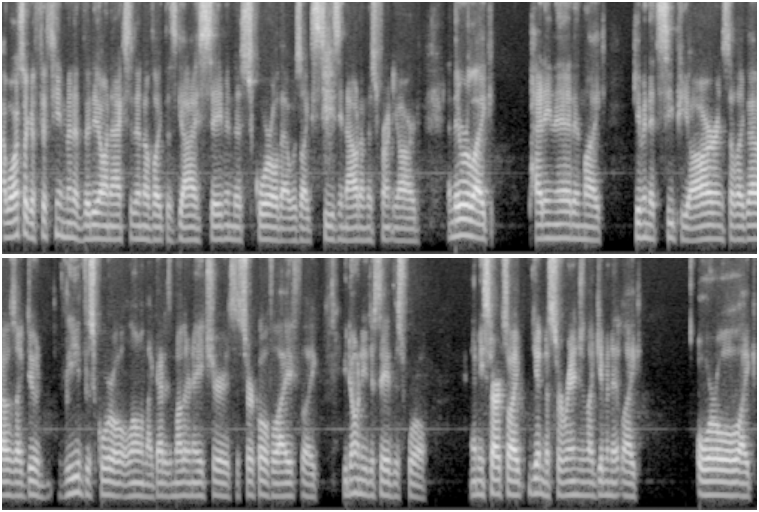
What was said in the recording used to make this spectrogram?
I watched like a 15 minute video on accident of like this guy saving this squirrel that was like seizing out on his front yard. And they were like petting it and like giving it CPR and stuff like that. I was like, dude, leave the squirrel alone. Like that is mother nature. It's the circle of life. Like you don't need to save the squirrel. And he starts like getting a syringe and like giving it like oral like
